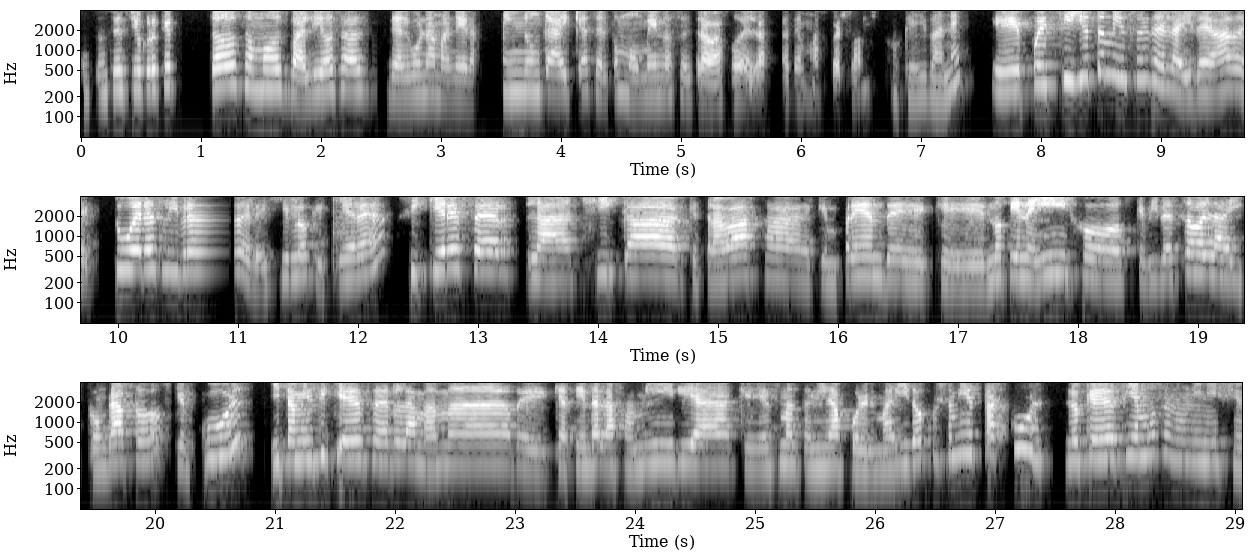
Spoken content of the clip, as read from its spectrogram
Entonces yo creo que todos somos valiosas de alguna manera y nunca hay que hacer como menos el trabajo de las demás personas. Ok, Vane. Eh, pues sí, yo también soy de la idea de tú eres libre de elegir lo que quieres. Si quieres ser la chica que trabaja, que emprende, que no tiene hijos, que vive sola y con gatos, que cool. Y también si quieres ser la mamá de que atiende a la familia, que es mantenida por el marido, pues también está cool. Lo que decíamos en un inicio,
